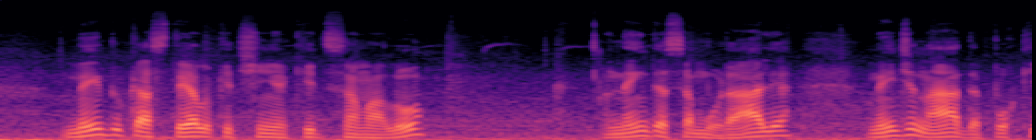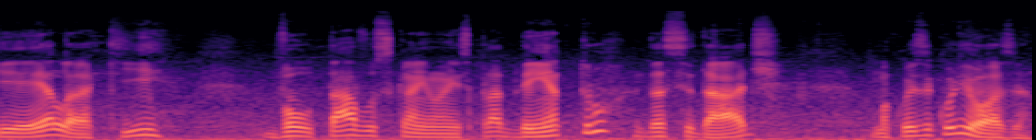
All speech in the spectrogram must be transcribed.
nem do castelo que tinha aqui de Samalô, nem dessa muralha, nem de nada, porque ela aqui voltava os canhões para dentro da cidade. Uma coisa curiosa,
